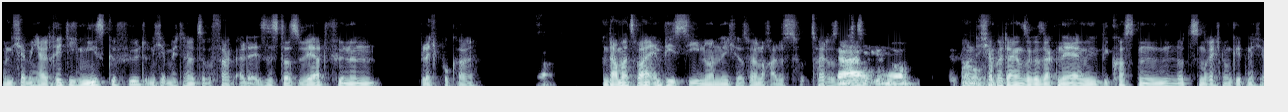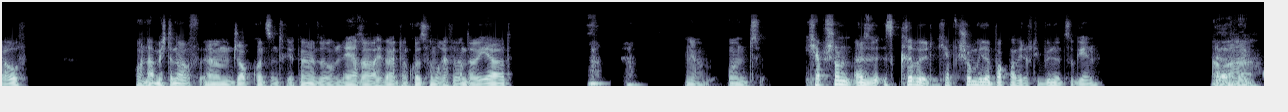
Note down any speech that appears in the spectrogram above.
Und ich habe mich halt richtig mies gefühlt. Und ich habe mich dann halt so gefragt, Alter, ist es das wert für einen Blechpokal? Ja. Und damals war NPC noch nicht. Das war noch alles 2018. genau. Und ich habe halt dann so gesagt, nee, irgendwie die Kosten-Nutzen-Rechnung geht nicht auf. Und habe mich dann auf ähm, Job konzentriert. Ne? Also Lehrer, ich war dann kurz vorm Referendariat. Ja, und ich habe schon, also es kribbelt. Ich habe schon wieder Bock, mal wieder auf die Bühne zu gehen. Ja, Aber,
